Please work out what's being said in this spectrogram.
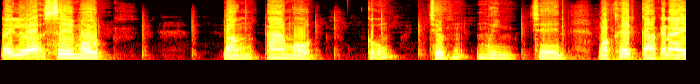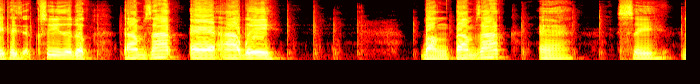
Đây nữa C1 bằng A1 cũng chứng minh trên. Ngoặc hết cả cái này thầy sẽ suy ra được tam giác EAB bằng tam giác CD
